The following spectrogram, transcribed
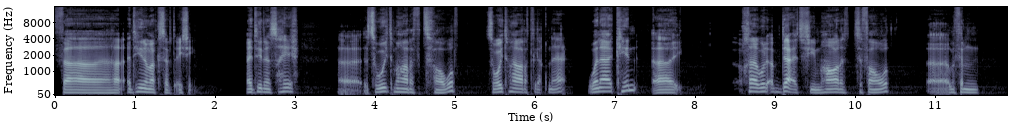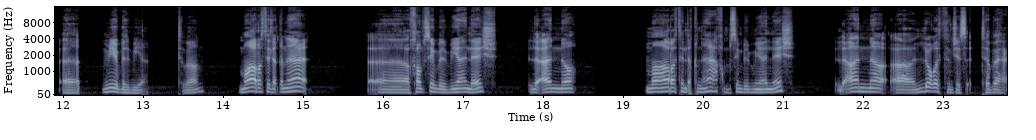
فأنت هنا ما كسبت أي شيء. أنت هنا صحيح آه، سويت مهارة التفاوض سويت مهارة الإقناع ولكن آه، خلينا نقول أبدعت في مهارة التفاوض آه، مثلا مية بالمية تمام مهارة الإقناع خمسين بالمية ليش؟ لأنه مهارة الإقناع خمسين بالمية ليش؟ لأن آه، لغة الجسد تبع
